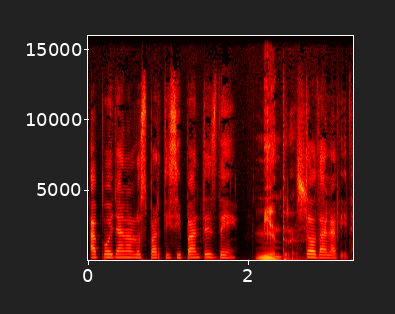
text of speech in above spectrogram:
apoyan a los participantes de Mientras. toda la vida.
